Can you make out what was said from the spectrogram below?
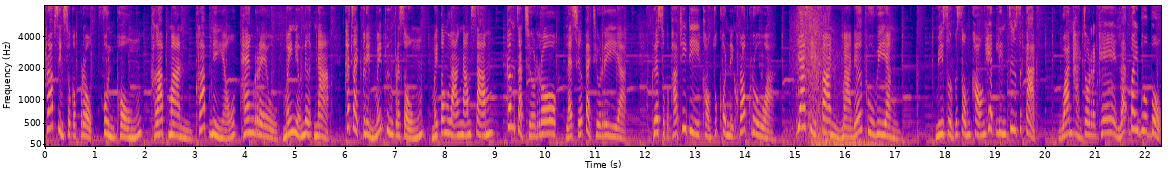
คราบสิ่งสกปรก ฝุ่นผง คราบมัน คราบเหนียว แห้งเร็ว ไม่เหนียวเหนอะหนะขจัดกลิ่นไม่พึงประสงค์ ไม่ต้องล้างน้ำซ้ำ กำจัดเชื้อโรค และเชื้อแบคทีเรีย เพื่อสุขภาพที่ดีของทุกคนในครอบครัว ยาสีฟันมาเดอร์พูเวียง มีส่วนผสมของเห็ดลินจือสกัด ว่านหางจระเข้และใบบัวบก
